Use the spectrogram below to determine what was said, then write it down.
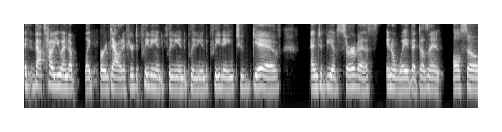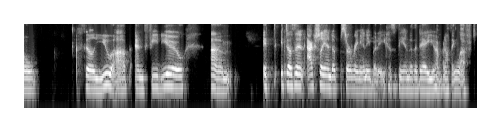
that's how you end up like burnt out if you're depleting and depleting and depleting and depleting to give and to be of service in a way that doesn't also fill you up and feed you um, it it doesn't actually end up serving anybody because at the end of the day you have nothing left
